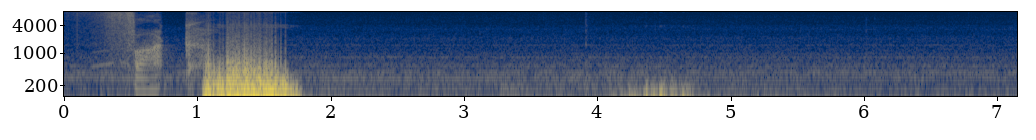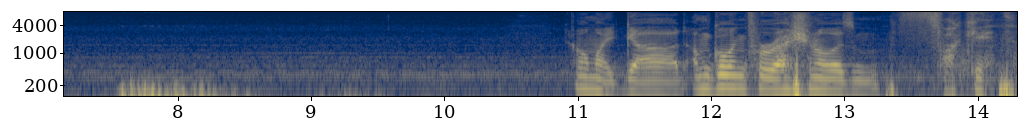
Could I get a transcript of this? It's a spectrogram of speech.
Fuck. Oh my god, I'm going for rationalism. Fuck it.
